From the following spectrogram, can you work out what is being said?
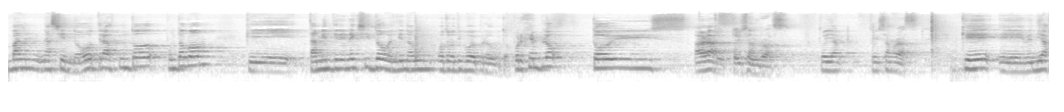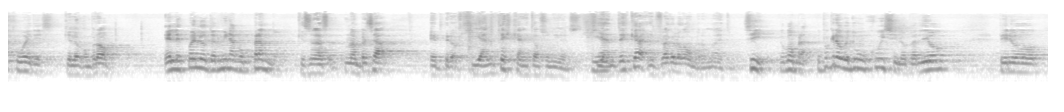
van haciendo otras.com que también tienen éxito vendiendo algún otro tipo de productos. Por ejemplo, Toys R Us. Toys R Us. Toys R Us. Que eh, vendía juguetes. Que lo compró. Él después lo termina comprando. Que es una, una empresa, eh, pero gigantesca en Estados Unidos. Gigantesca y el flaco lo compra, un maestro. Sí, lo compra. Después creo que tuvo un juicio y lo perdió. Pero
